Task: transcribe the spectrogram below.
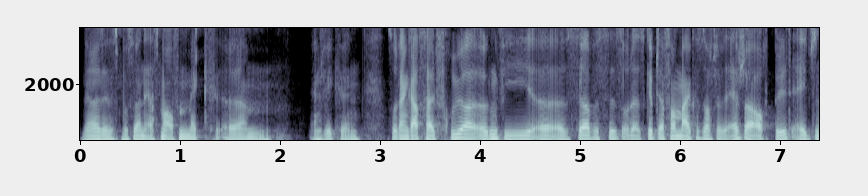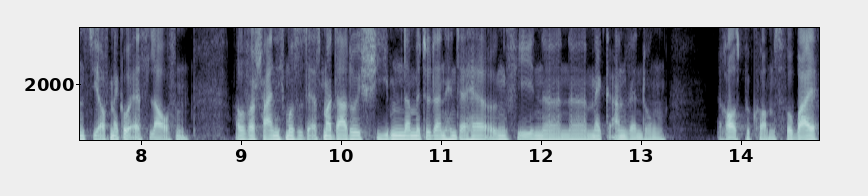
Ja, das muss man erstmal auf dem Mac ähm, entwickeln. So, dann gab es halt früher irgendwie äh, Services oder es gibt ja von Microsoft oder Azure auch Build-Agents, die auf macOS laufen. Aber wahrscheinlich muss es erstmal dadurch schieben, damit du dann hinterher irgendwie eine, eine Mac-Anwendung rausbekommst. Wobei,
